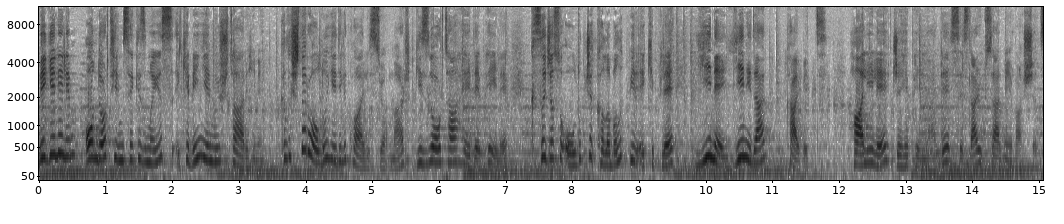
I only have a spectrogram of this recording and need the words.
Ve gelelim 14-28 Mayıs 2023 tarihine. Kılıçdaroğlu yedili koalisyonlar, gizli ortağı HDP ile kısacası oldukça kalabalık bir ekiple yine yeniden kaybetti. Haliyle CHP'lilerde sesler yükselmeye başladı.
